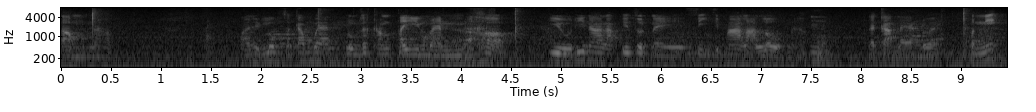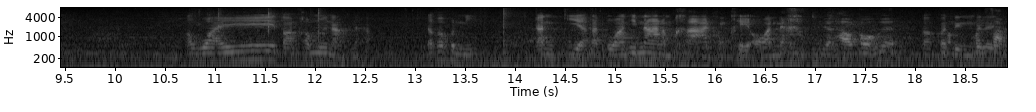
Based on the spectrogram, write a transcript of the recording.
กรรมนะครับหมายถึงลุมสกรรมแวนลุมสกรรมตีนแวนแล้วก็ยิวที่น่ารักที่สุดใน 45 ล้านโลกนะครับ อืมและกัดแรงด้วย คนนี้ เอาไว้ตอนเขามือหนานะครับ แล้วก็คนนี้กันเกียร์กับตัวที่น่าลำคาญของเคออนนะครับ อย่าเท้าโตะเพื่อนก็ก็ดึงไปมันเลย สั่น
